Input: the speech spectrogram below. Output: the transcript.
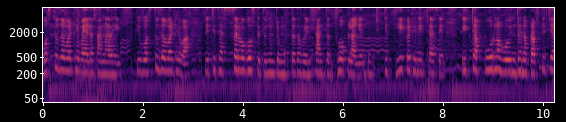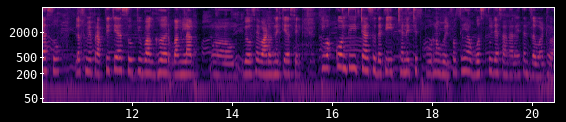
वस्तू जवळ ठेवायला सांगणार आहे ती वस्तू जवळ ठेवा. निश्चित ह्या सर्व गोष्टीतून तुमची मुक्तता होईल शांत झोप लागेल तुमची कितीही कठीण इच्छा असेल ती इच्छा पूर्ण होईल धनप्राप्तीची असो लक्ष्मी प्राप्तीची असो किंवा घर बंगला व्यवसाय वाढवण्याची असेल किंवा कोणतीही इच्छा असू द्या ती इच्छा निश्चित पूर्ण होईल. फक्त ह्या वस्तू ज्या सांगणार आहे त्या जवळ ठेवा.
